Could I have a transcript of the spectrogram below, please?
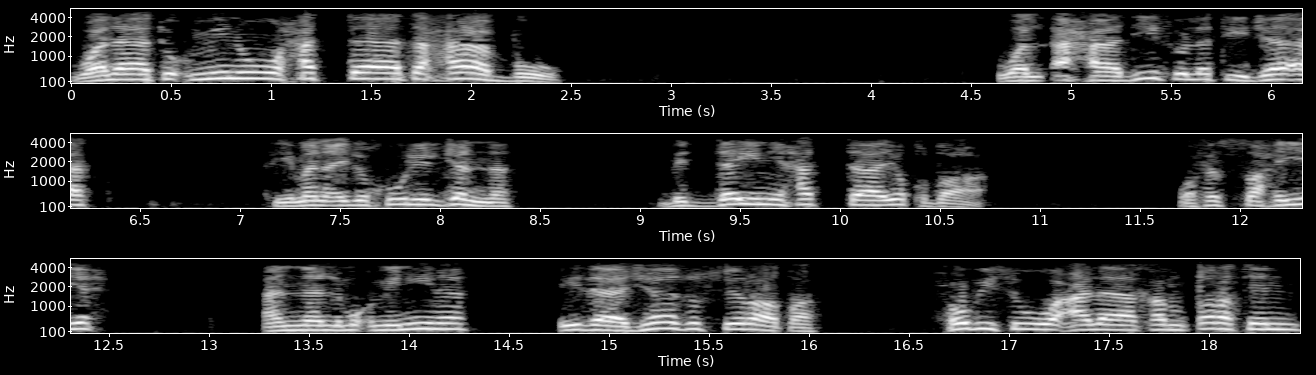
ولا تؤمنوا حتى تحابوا. والأحاديث التي جاءت في منع دخول الجنة بالدين حتى يقضى. وفي الصحيح أن المؤمنين إذا جازوا الصراط حبسوا على قنطرة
